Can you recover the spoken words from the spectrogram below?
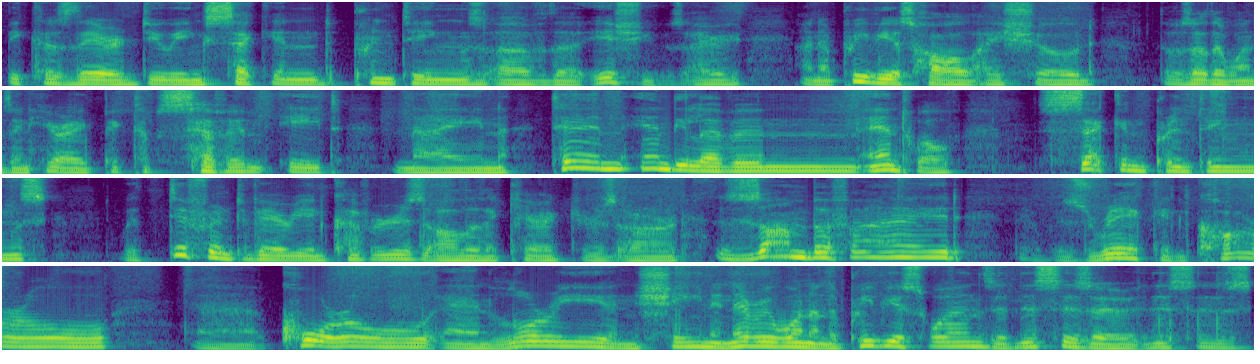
because they're doing second printings of the issues. I on a previous haul I showed those other ones, and here I picked up 7, 8, 9, 10, and 11, and 12 second printings with different variant covers. All of the characters are zombified. There was Rick and Carl, uh, Coral and Lori and Shane and everyone on the previous ones, and this is a this is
